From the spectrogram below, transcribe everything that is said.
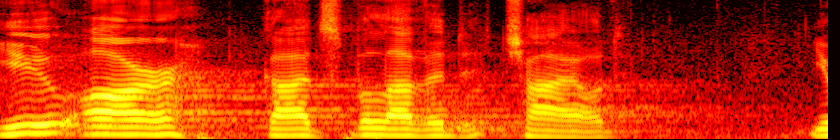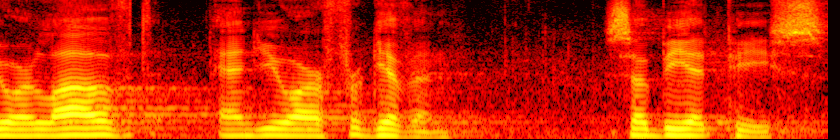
You are God's beloved child. You are loved and you are forgiven. So be at peace.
